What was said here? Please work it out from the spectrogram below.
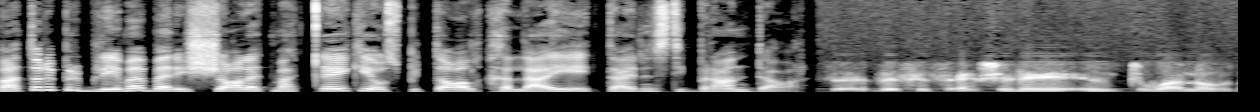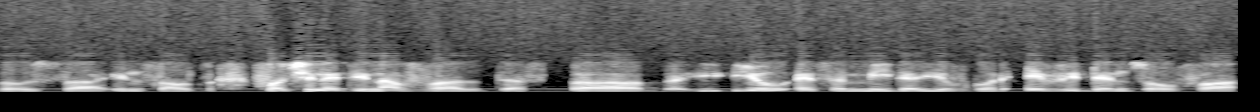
wat tot die probleme by die Charlotte Maxeke Hospitaal gelei het tydens die brand daar. This is actually one of those uh, insults. Fortunate enough uh, that, uh, you as a media you've got evidence of uh,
